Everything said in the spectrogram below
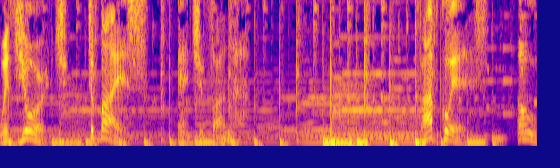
with George, Tobias, and Giovanna. Pop quiz. Oh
